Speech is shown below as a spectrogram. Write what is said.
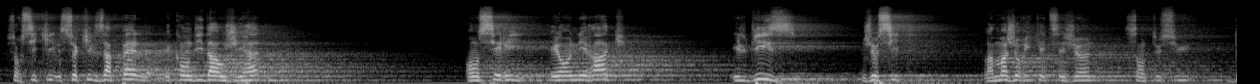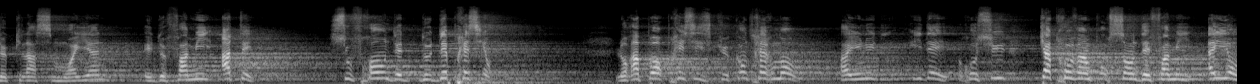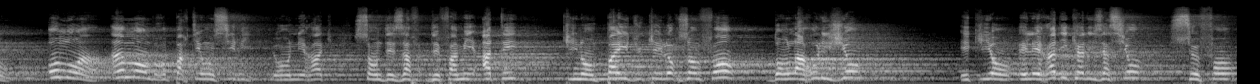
sur ce qu'ils appellent les candidats au jihad, en Syrie et en Irak, ils disent, je cite, la majorité de ces jeunes sont issus de classes moyennes et de familles athées, souffrant de, de dépression. Le rapport précise que contrairement à une idée reçue, 80% des familles ayant au moins un membre parti en Syrie et en Irak sont des, des familles athées qui n'ont pas éduqué leurs enfants dans la religion et, qui ont, et les radicalisations se font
